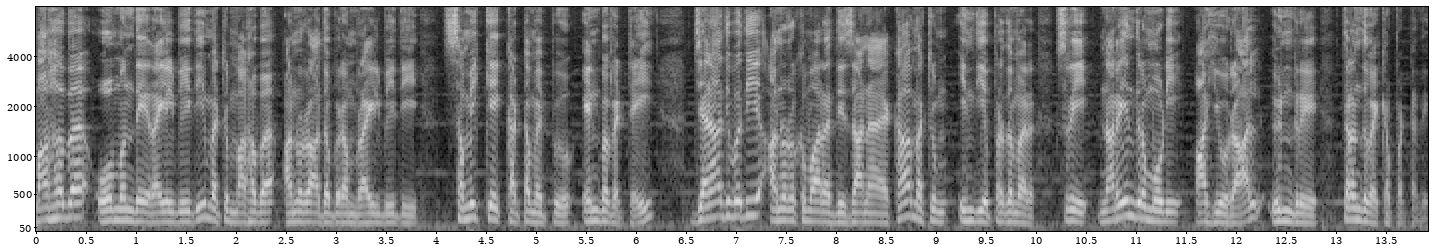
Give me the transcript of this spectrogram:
மகவ ஓமந்தை ரயில் வீதி மற்றும் மகவ அனுராதபுரம் ரயில் வீதி சமிக்கை கட்டமைப்பு என்பவற்றை ஜனாதிபதி அனுரகுமார திசாநாயக்கா மற்றும் இந்திய பிரதமர் ஸ்ரீ நரேந்திர மோடி ஆகியோரால் இன்று திறந்து வைக்கப்பட்டது.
